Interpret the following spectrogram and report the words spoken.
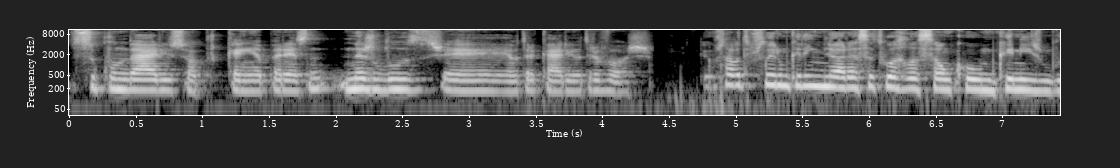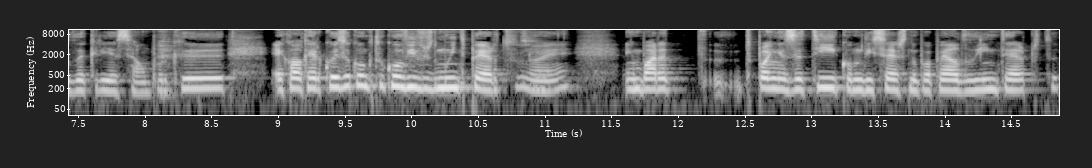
secundário só porque quem aparece nas luzes é, é outra cara e outra voz. Eu gostava de perceber um bocadinho melhor essa tua relação com o mecanismo da criação, porque é qualquer coisa com que tu convives de muito perto, Sim. não é? Embora te, te ponhas a ti, como disseste, no papel de intérprete,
